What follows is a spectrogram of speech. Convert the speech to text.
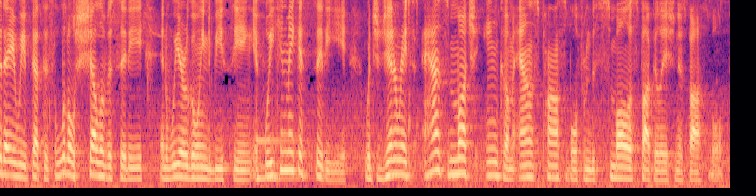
Today we've got this little shell of a city and we are going to be seeing if we can make a city which generates as much income as possible from the smallest population as possible.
